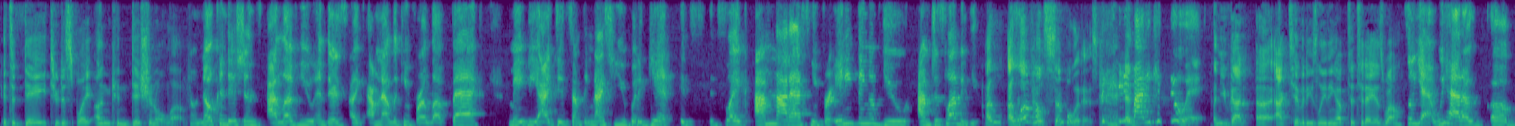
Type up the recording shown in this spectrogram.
it's a day to display unconditional love. No, no conditions. I love you, and there's like I'm not looking for a love back maybe I did something nice for you, but again, it's it's like I'm not asking for anything of you. I'm just loving you. I, I love how simple it is. Anybody and, can do it. And you've got uh, activities leading up to today as well. So yeah, we had a, a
